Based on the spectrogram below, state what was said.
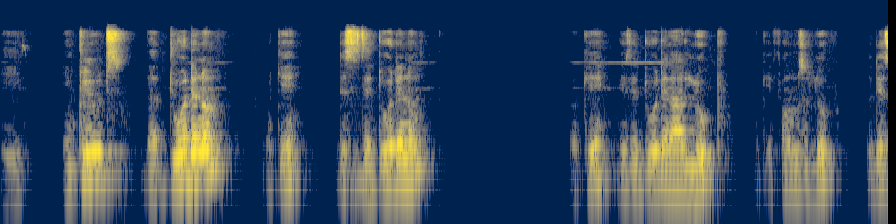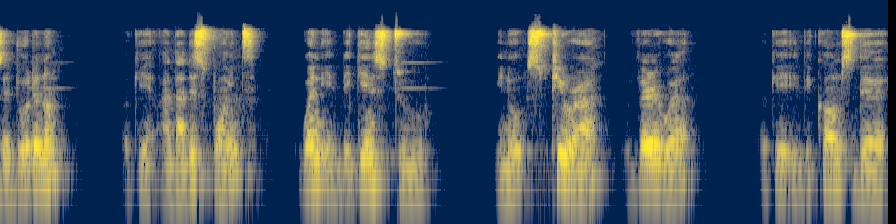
is, includes the duodenum. Okay, this is the duodenum. Okay, this is a duodenal loop. Okay, forms a loop. So this is a duodenum. Okay, and at this point, when it begins to, you know, spiral very well okay it becomes the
